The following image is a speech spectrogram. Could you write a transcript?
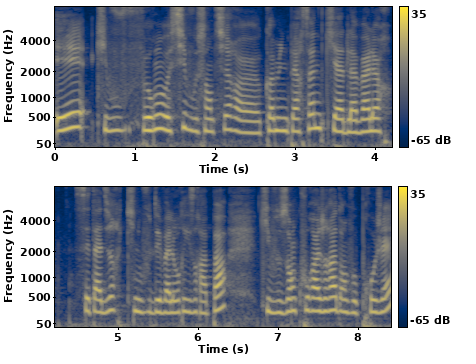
et qui vous feront aussi vous sentir euh, comme une personne qui a de la valeur c'est-à-dire qui ne vous dévalorisera pas, qui vous encouragera dans vos projets,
